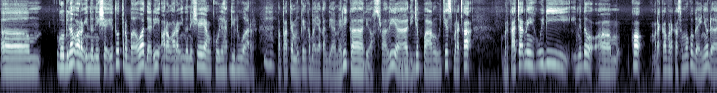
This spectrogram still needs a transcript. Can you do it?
Um, gue bilang orang Indonesia itu terbawa dari orang-orang Indonesia yang kuliah di luar, tepatnya mungkin kebanyakan di Amerika, di Australia, di Jepang, which is mereka berkaca nih, widih ini tuh um, kok mereka mereka semua kok gayanya udah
